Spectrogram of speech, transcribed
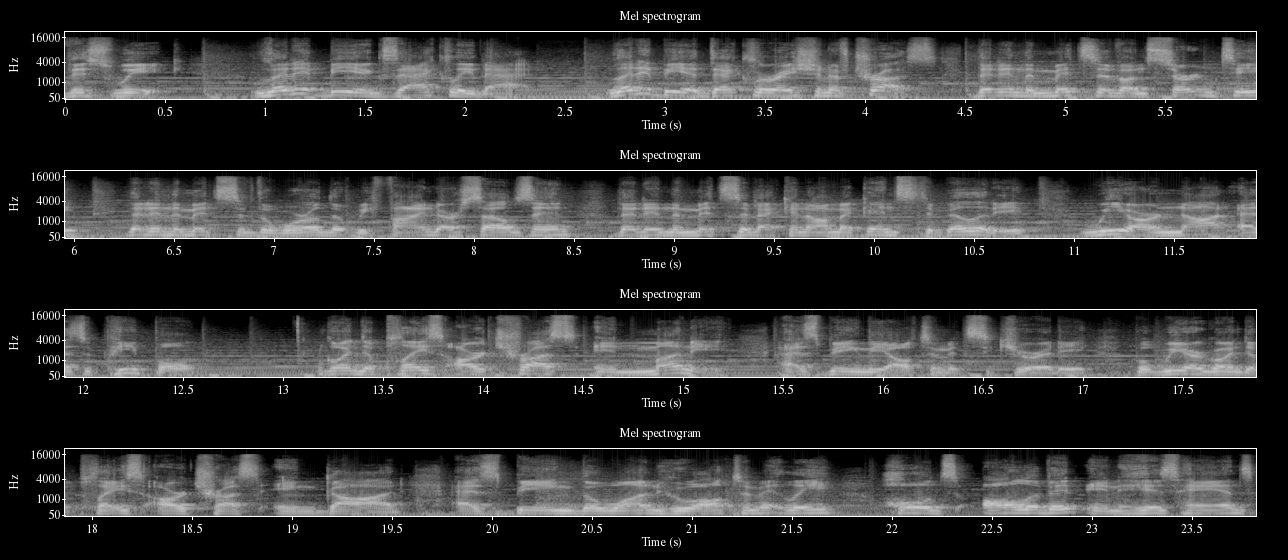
this week, let it be exactly that. Let it be a declaration of trust that in the midst of uncertainty, that in the midst of the world that we find ourselves in, that in the midst of economic instability, we are not as a people going to place our trust in money as being the ultimate security, but we are going to place our trust in God as being the one who ultimately holds all of it in His hands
